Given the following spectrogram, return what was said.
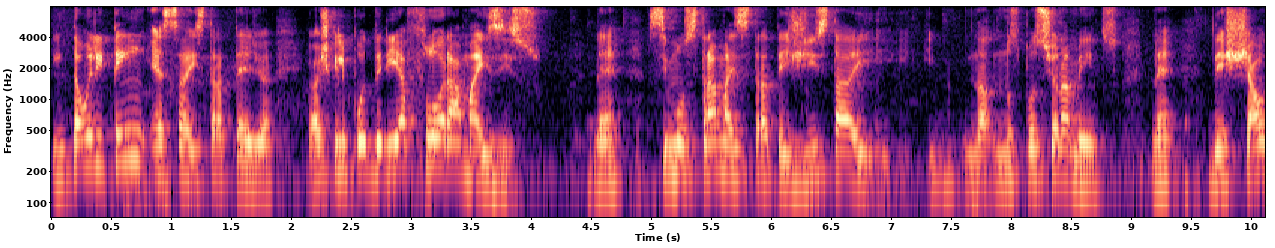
Então ele tem essa estratégia. Eu acho que ele poderia aflorar mais isso, né? Se mostrar mais estrategista e, na- nos posicionamentos, né? Deixar o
